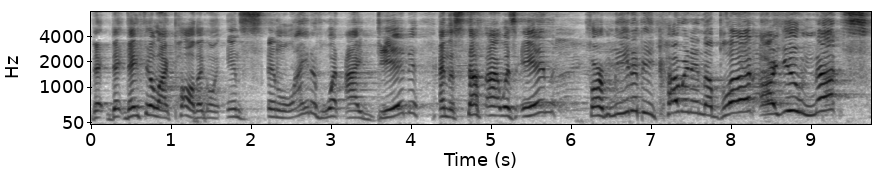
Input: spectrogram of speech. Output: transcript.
They, they, they feel like Paul. They're going, in, in light of what I did and the stuff I was in, for me to be covered in the blood, are you nuts?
